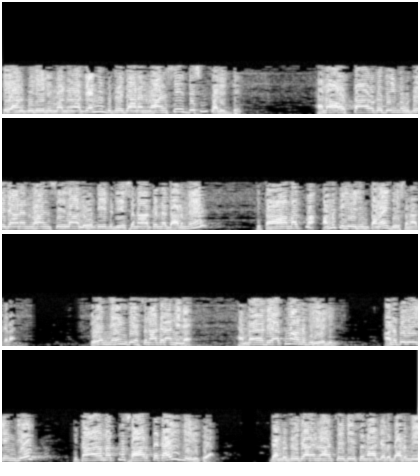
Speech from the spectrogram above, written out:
ඒ අනුපිළිවෙලින් වඩනවා කියන්නේ බුදුරජාණන් වහන්සේ දෙසුම් පරිද්දෙන්. හැම අවස්ථාවකදීම බුදුරජාණන් වහන්සේලා ලෝකයට දේශනා කරන ධර්මය ඉතාමත්ම අනුපිළිවෙලින් තමයි දේශනා කරන්නේ. එහෙන් මෙහෙන් දේශනා කරන්නේ නැහැ. හැම දෙයක්ම අනුපිළිවෙලින්. අනුපිළිවෙලින් ගියොත් ඉතාමත්ම සාර්ථකයි ජීවිතයක්. දැන් බුදුරජාණන් වහන්සේ දේශනා කළ ධර්මය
